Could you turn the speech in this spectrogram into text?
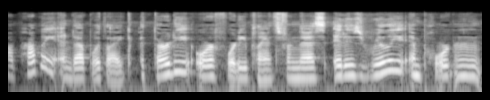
I'll probably end up with like 30 or 40 plants from this. It is really important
